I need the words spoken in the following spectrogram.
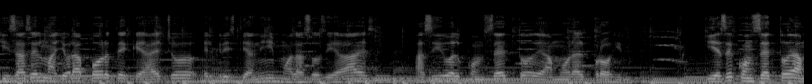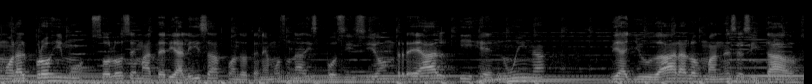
quizás el mayor aporte que ha hecho el cristianismo a las sociedades ha sido el concepto de amor al prójimo. Y ese concepto de amor al prójimo solo se materializa cuando tenemos una disposición real y genuina de ayudar a los más necesitados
